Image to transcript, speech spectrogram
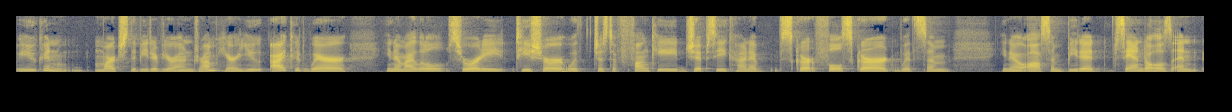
you can march the beat of your own drum here. You I could wear, you know, my little sorority t-shirt with just a funky gypsy kind of skirt full skirt with some you know, awesome beaded sandals and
